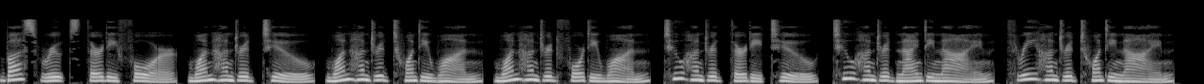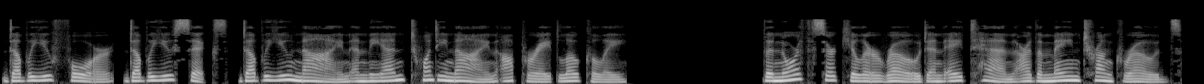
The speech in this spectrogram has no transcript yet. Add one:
Bus routes 34, 102, 121, 141, 232, 299, 329, W4, W6, W9 and the N29 operate locally. The North Circular Road and A10 are the main trunk roads.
